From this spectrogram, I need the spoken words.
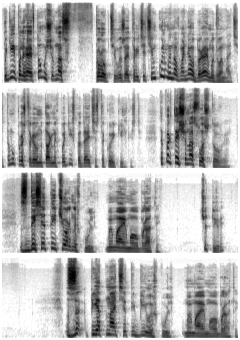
Подія полягає в тому, що в нас в коробці лежать 37 куль, ми навмання обираємо 12. Тому простір елементарних подій складається з такої кількості. Тепер те, що нас влаштовує. З 10 чорних куль ми маємо обрати 4. З 15 білих куль ми маємо обрати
